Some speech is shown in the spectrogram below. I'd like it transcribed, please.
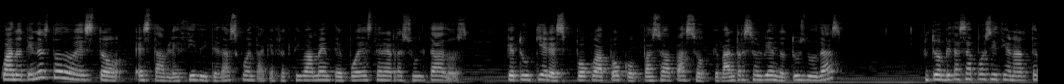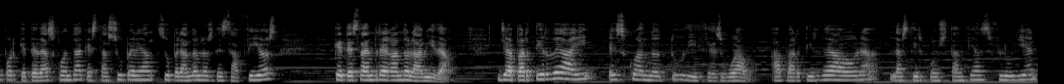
Cuando tienes todo esto establecido y te das cuenta que efectivamente puedes tener resultados que tú quieres poco a poco, paso a paso, que van resolviendo tus dudas, tú empiezas a posicionarte porque te das cuenta que estás superando los desafíos que te está entregando la vida. Y a partir de ahí es cuando tú dices, wow, a partir de ahora las circunstancias fluyen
